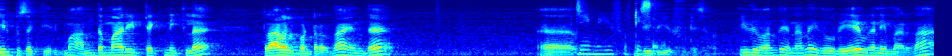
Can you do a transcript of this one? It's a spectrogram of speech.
ஈர்ப்பு சக்தி இருக்குமோ அந்த மாதிரி டெக்னிக்கில் ட்ராவல் பண்ணுறது தான் இந்த ஜிபியு ஃபிஃப்டி செவன் இது வந்து என்னென்னா இது ஒரு ஏவுகணை மாதிரி தான்.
